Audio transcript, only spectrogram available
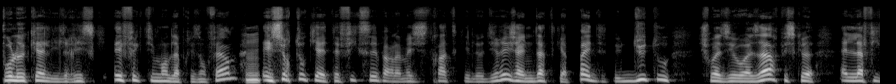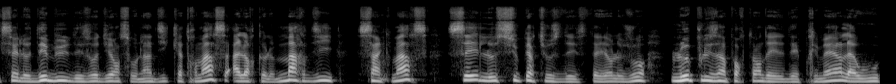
pour lequel il risque effectivement de la prison ferme, mm. et surtout qui a été fixé par la magistrate qui le dirige à une date qui n'a pas été du tout choisie au hasard, puisqu'elle l'a fixé le début des audiences au lundi 4 mars, alors que le mardi 5 mars, c'est le Super Tuesday, c'est-à-dire le jour le plus important des, primaires, là où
